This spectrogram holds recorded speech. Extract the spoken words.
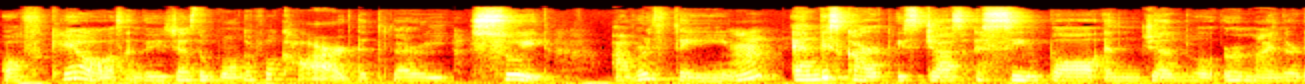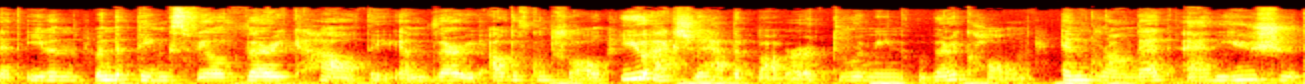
of chaos. And this is just a wonderful card that very sweet our theme. And this card is just a simple and gentle reminder that even when the things feel very chaotic and very out of control, you actually have the power to remain very calm and grounded, and you should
